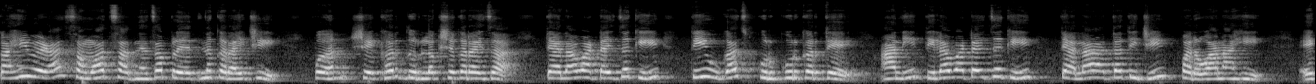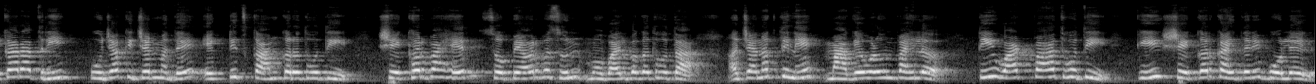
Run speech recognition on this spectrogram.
काही वेळा संवाद साधण्याचा प्रयत्न करायची पण शेखर दुर्लक्ष करायचा. त्याला वाटायचं की ती उगाच कुरकुर करते आणि तिला वाटायचं की त्याला आता तिची पर्वा नाही. एका रात्री पूजा किचनमध्ये एकटीच काम करत होती. शेखर बाहेर सोप्यावर बसून मोबाईल बघत होता. अचानक तिने मागे वळून पाहिलं. ती वाट पाहत होती की शेखर काहीतरी बोलेल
